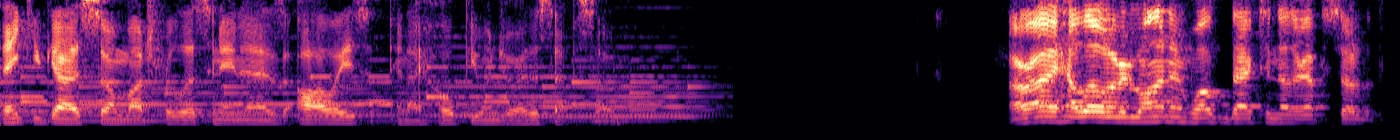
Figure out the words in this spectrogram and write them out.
Thank you guys so much for listening, as always, and I hope you enjoy this episode. All right. Hello, everyone, and welcome back to another episode of the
